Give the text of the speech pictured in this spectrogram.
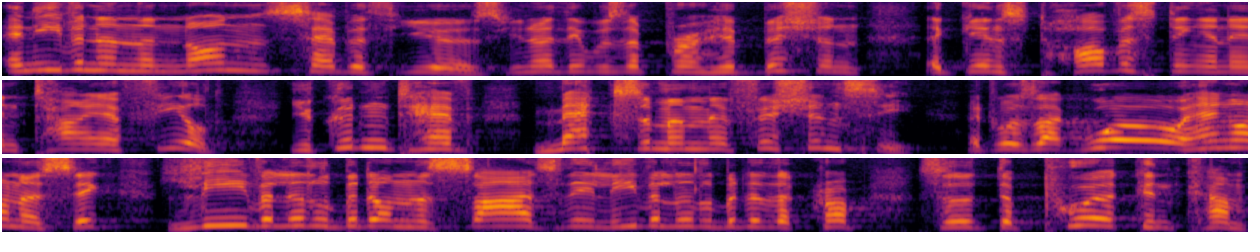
And even in the non Sabbath years, you know, there was a prohibition against harvesting an entire field. You couldn't have maximum efficiency. It was like, whoa, hang on a sec, leave a little bit on the sides there, leave a little bit of the crop so that the poor can come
